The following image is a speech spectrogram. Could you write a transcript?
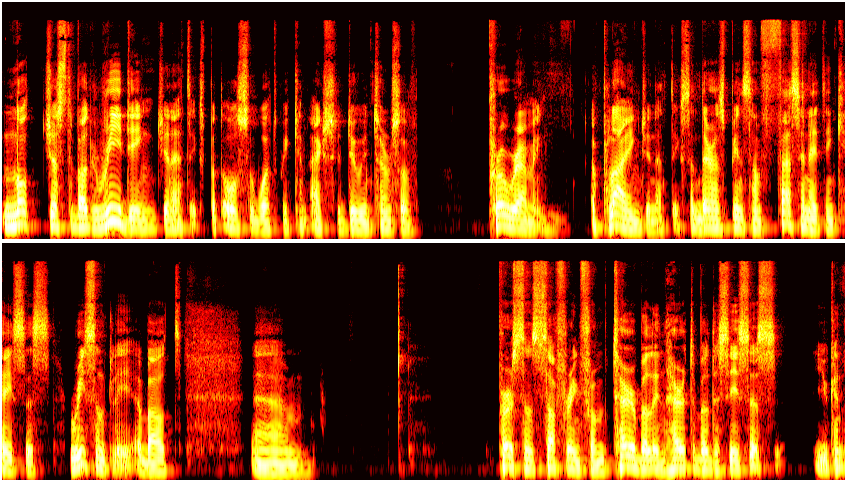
not just about reading genetics, but also what we can actually do in terms of programming, applying genetics. And there has been some fascinating cases recently about um, persons suffering from terrible inheritable diseases. You can,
